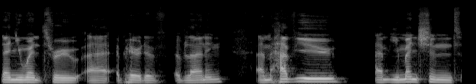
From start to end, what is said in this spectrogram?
Then you went through uh, a period of of learning. Um, have you? Um, you mentioned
